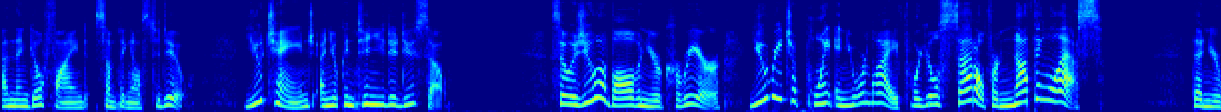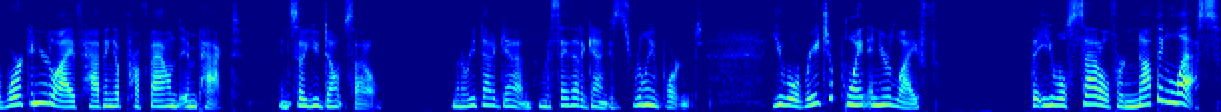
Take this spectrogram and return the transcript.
and then go find something else to do. You change and you'll continue to do so. So, as you evolve in your career, you reach a point in your life where you'll settle for nothing less than your work and your life having a profound impact. And so you don't settle. I'm going to read that again. I'm going to say that again because it's really important. You will reach a point in your life that you will settle for nothing less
